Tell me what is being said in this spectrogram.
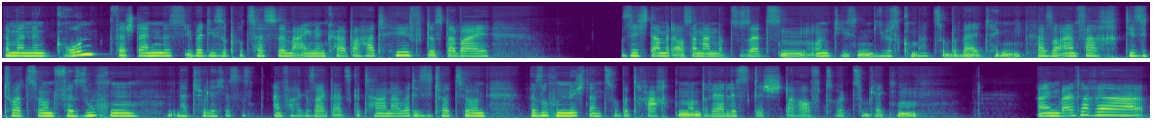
wenn man ein Grundverständnis über diese Prozesse im eigenen Körper hat, hilft es dabei, sich damit auseinanderzusetzen und diesen Liebeskummer zu bewältigen. Also einfach die Situation versuchen, natürlich ist es einfacher gesagt als getan, aber die Situation versuchen nüchtern zu betrachten und realistisch darauf zurückzublicken. Ein weiterer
